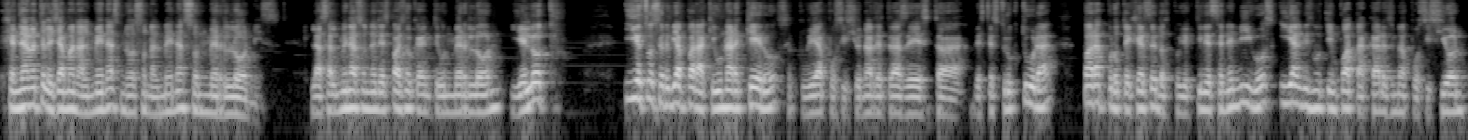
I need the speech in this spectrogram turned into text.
Generalmente les llaman almenas, no son almenas, son merlones. Las almenas son el espacio que hay entre un merlón y el otro. Y esto servía para que un arquero se pudiera posicionar detrás de esta, de esta estructura para protegerse de los proyectiles enemigos y al mismo tiempo atacar desde una posición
